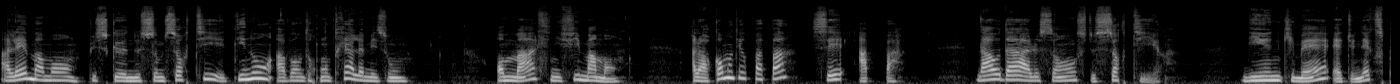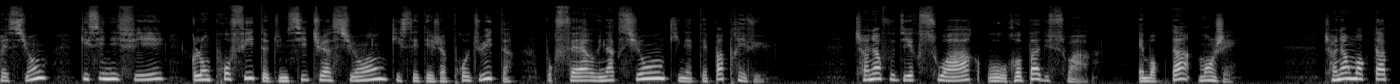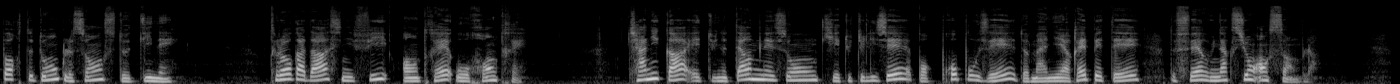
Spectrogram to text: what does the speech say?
Allez, maman, puisque nous sommes sortis, dînons avant de rentrer à la maison. 엄마 signifie maman. Alors, comment dire papa? C'est 아빠. 나오다 a le sens de sortir. 니은 김에 est une expression qui signifie que l'on profite d'une situation qui s'est déjà produite pour faire une action qui n'était pas prévue. 저녁 veut dire soir ou repas du soir. Et 먹다, manger. 저녁 먹다 porte donc le sens de dîner. 들어가다 signifie entrer ou rentrer. 자니까 est une terminaison qui est utilisée pour proposer de manière répétée de faire une action ensemble.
